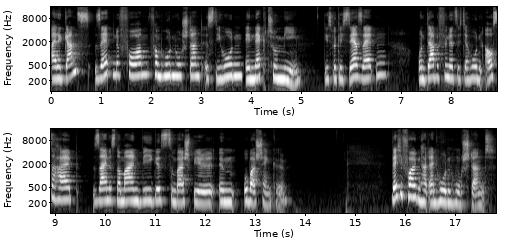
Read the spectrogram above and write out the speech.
Eine ganz seltene Form vom Hodenhochstand ist die Hodenenektomie. Die ist wirklich sehr selten und da befindet sich der Hoden außerhalb seines normalen Weges, zum Beispiel im Oberschenkel. Welche Folgen hat ein Hodenhochstand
